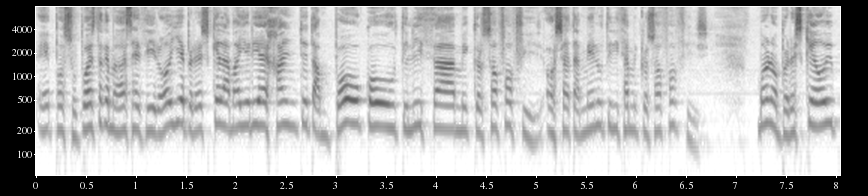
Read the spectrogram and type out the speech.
Eh, por supuesto que me vas a decir, oye, pero es que la mayoría de gente tampoco utiliza Microsoft Office, o sea, también utiliza Microsoft Office. Bueno, pero es que hoy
